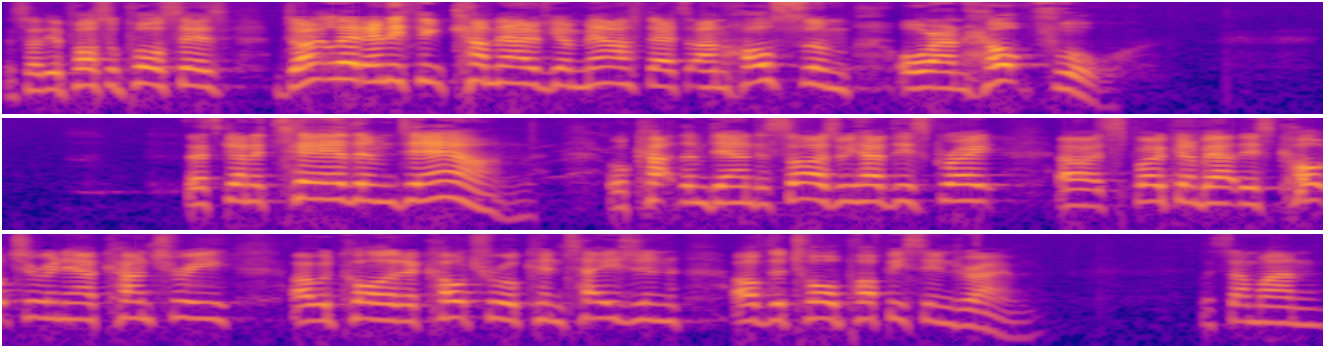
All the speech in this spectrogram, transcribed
And so the Apostle Paul says, Don't let anything come out of your mouth that's unwholesome or unhelpful, that's going to tear them down or cut them down to size. We have this great uh, spoken about this culture in our country. I would call it a cultural contagion of the tall poppy syndrome. Where someone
